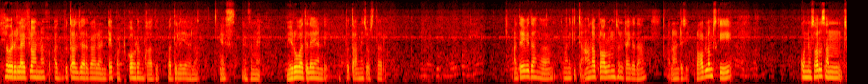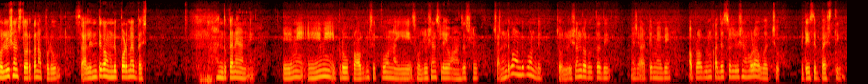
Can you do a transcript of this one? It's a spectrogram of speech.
ఎవరి లైఫ్లో ఉన్న అద్భుతాలు జరగాలంటే పట్టుకోవడం కాదు వదిలేయాల? ఎస్ నిజమే. మీరు వదిలేయండి అద్భుతాలని చూస్తారు. అదేవిధంగా మనకి చాలా ప్రాబ్లమ్స్ ఉంటాయి కదా అలాంటి ప్రాబ్లమ్స్కి కొన్నిసార్లు సన్ సొల్యూషన్స్ దొరకనప్పుడు సైలెంట్గా ఉండిపోవడమే బెస్ట్ అందుకనే అండి ఏమి ఏమి ఇప్పుడు ప్రాబ్లమ్స్ ఎక్కువ ఉన్నాయి సొల్యూషన్స్ లేవు ఆన్సర్స్ లేవు సైలెంట్గా ఉండిపోండి. సొల్యూషన్ దొరుకుతుంది. మెజారిటీ మేబీ ఆ ప్రాబ్లంకి అదే సొల్యూషన్ కూడా అవ్వచ్చు it is the best thing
